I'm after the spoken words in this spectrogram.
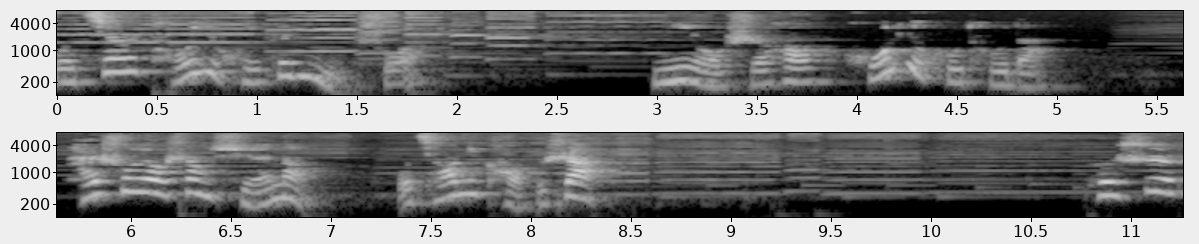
我今儿头一回跟你说。你有时候糊里糊涂的，还说要上学呢。我瞧你考不上。可是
